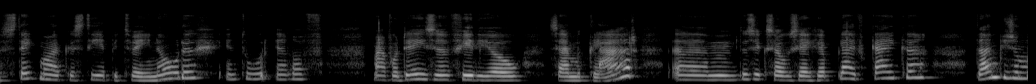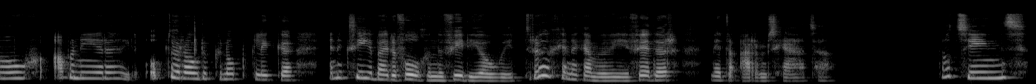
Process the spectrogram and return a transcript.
steekmarkers die heb je twee nodig in toer 11 maar voor deze video zijn we klaar. Um, dus ik zou zeggen blijf kijken duimpjes omhoog abonneren op de rode knop klikken. En ik zie je bij de volgende video weer terug en dan gaan we weer verder met de armsgaten tot ziens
